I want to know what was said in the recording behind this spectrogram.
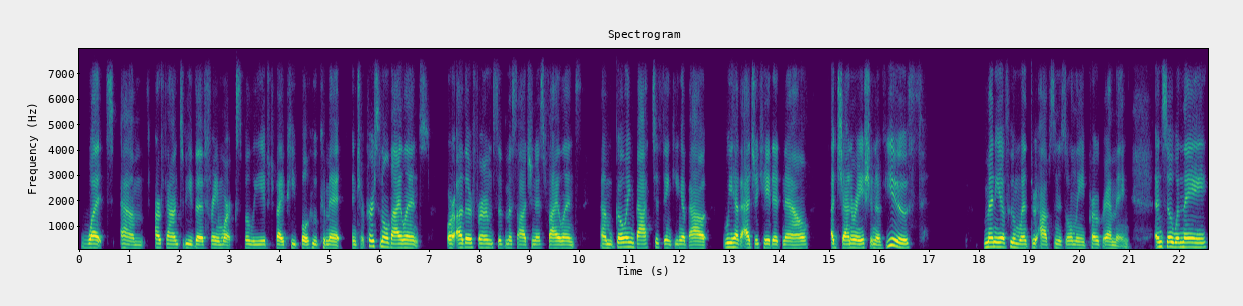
what um, are found to be the frameworks believed by people who commit interpersonal violence or other forms of misogynist violence, um, going back to thinking about we have educated now a generation of youth, many of whom went through abstinence only programming. And so when they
